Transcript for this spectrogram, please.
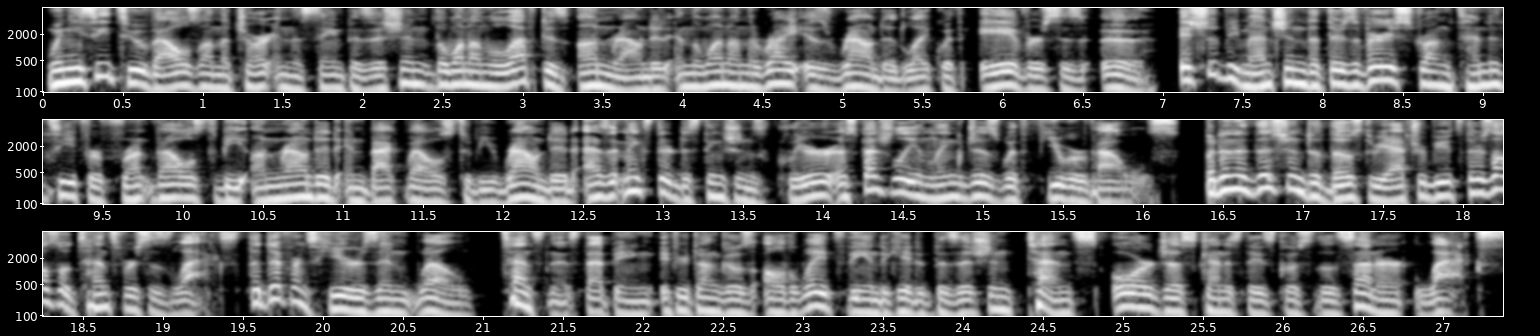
When you see two vowels on the chart in the same position, the one on the left is unrounded and the one on the right is rounded, like with a versus e. It should be mentioned that there's a very strong tendency for front vowels to be unrounded and back vowels to be rounded, as it makes their distinctions clearer, especially in languages with fewer vowels. But in addition to those three attributes, there's also tense versus lax. The difference here is in, well, tenseness, that being if your tongue goes all the way to the indicated position, tense, or just kind of stays close to the center, lax.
